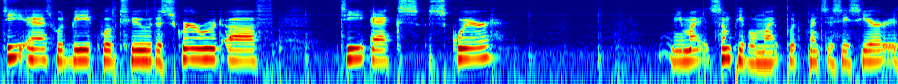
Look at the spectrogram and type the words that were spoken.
ds would be equal to the square root of dx squared. You might. Some people might put parentheses here.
